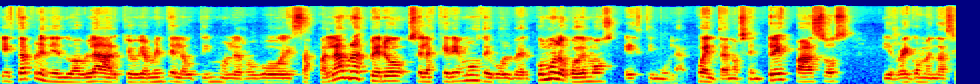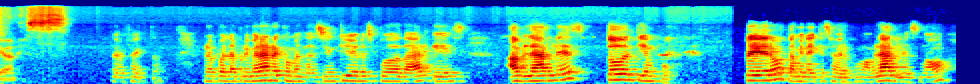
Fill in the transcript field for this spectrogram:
que está aprendiendo a hablar, que obviamente el autismo le robó esas palabras, pero se las queremos devolver. ¿Cómo lo podemos estimular? Cuéntanos en tres pasos y recomendaciones. Perfecto. Bueno, pues la primera recomendación que yo les puedo dar es hablarles todo el tiempo, pero también hay que saber cómo hablarles, ¿no?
